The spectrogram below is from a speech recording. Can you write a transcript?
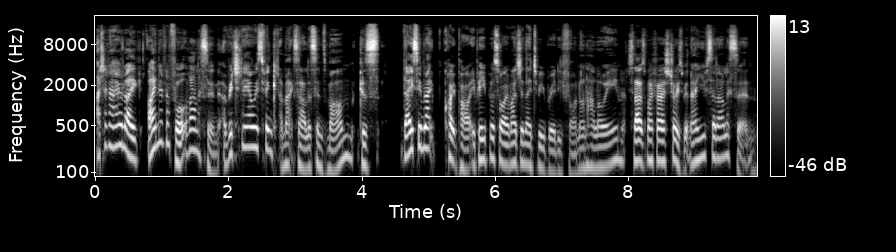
I don't know, like, I never thought of Allison. Originally, I always think of Max and Allison's mom, because they seem like quite party people, so I imagine they'd be really fun on Halloween. So that was my first choice. But now you've said Alison.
